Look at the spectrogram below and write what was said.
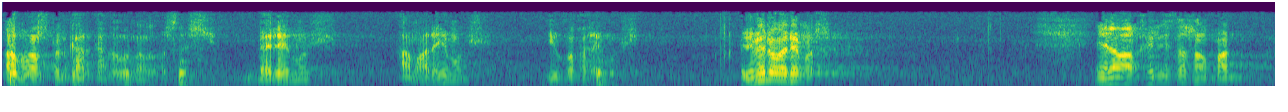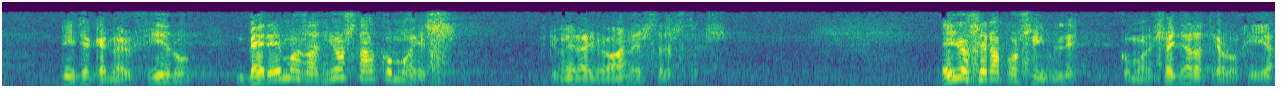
Vamos a explicar cada uno de los tres. Veremos, amaremos y gozaremos. Primero veremos. El evangelista San Juan dice que en el cielo veremos a Dios tal como es. Primera Johannes 3.3. Ello será posible, como enseña la teología,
